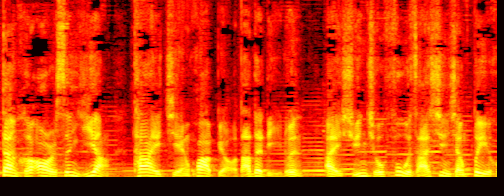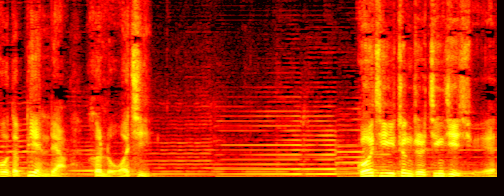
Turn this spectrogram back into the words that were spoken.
但和奥尔森一样，他爱简化表达的理论，爱寻求复杂现象背后的变量和逻辑。国际政治经济学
